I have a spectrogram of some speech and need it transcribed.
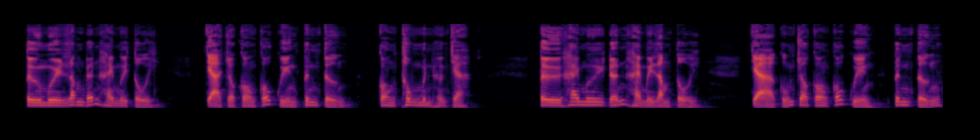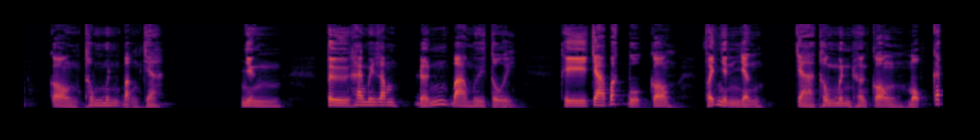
Từ 15 đến 20 tuổi, cha cho con có quyền tin tưởng con thông minh hơn cha. Từ 20 đến 25 tuổi, cha cũng cho con có quyền tin tưởng con thông minh bằng cha. Nhưng từ 25 đến 30 tuổi thì cha bắt buộc con phải nhìn nhận cha thông minh hơn con một cách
